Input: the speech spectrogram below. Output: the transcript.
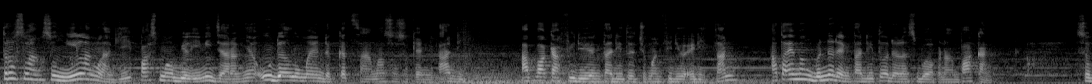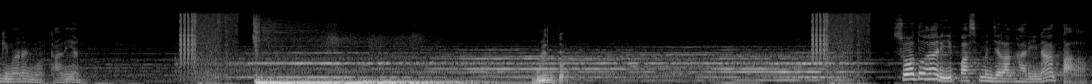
terus langsung ngilang lagi pas mobil ini jaraknya udah lumayan deket sama sosok yang tadi. Apakah video yang tadi itu cuma video editan? Atau emang bener yang tadi itu adalah sebuah penampakan? So gimana menurut kalian? Winter. Suatu hari pas menjelang hari Natal,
